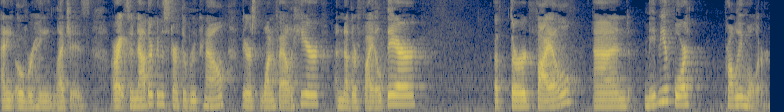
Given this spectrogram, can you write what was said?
any overhanging ledges. All right, so now they're gonna start the root canal. There's one file here, another file there, a third file, and maybe a fourth, probably molar.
